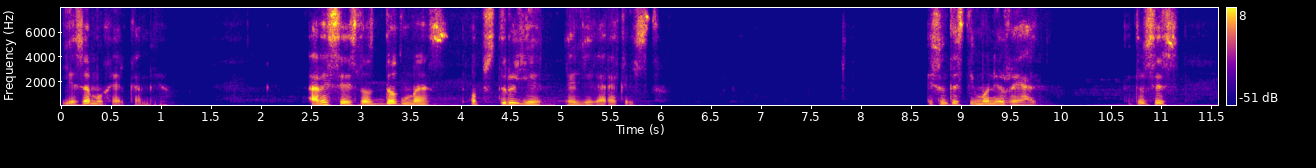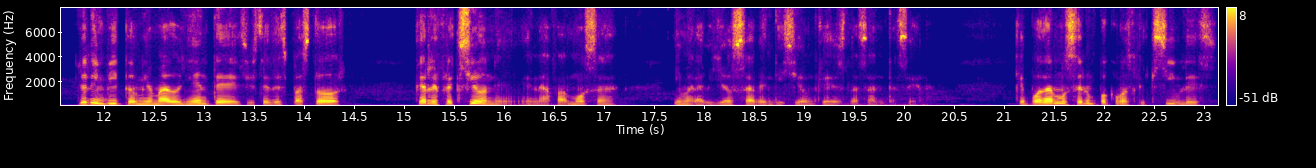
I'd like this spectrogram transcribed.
Y esa mujer cambió. A veces los dogmas obstruyen el llegar a Cristo. Es un testimonio real. Entonces, yo le invito, mi amado oyente, si usted es pastor, que reflexione en la famosa y maravillosa bendición que es la Santa Cena. Que podamos ser un poco más flexibles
